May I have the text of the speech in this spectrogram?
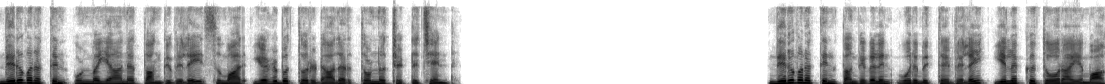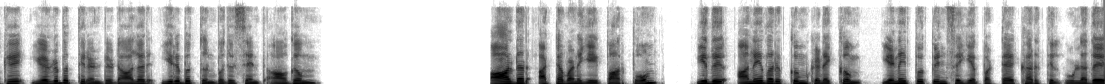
நிறுவனத்தின் உண்மையான பங்கு விலை சுமார் எழுபத்தொரு டாலர் தொன்னூற்றெட்டு சென்ட். நிறுவனத்தின் பங்குகளின் ஒருமித்த விலை இலக்கு தோராயமாக எழுபத்திரண்டு டாலர் இருபத்தொன்பது சென்ட் ஆகும். ஆர்டர் அட்டவணையை பார்ப்போம். இது அனைவருக்கும் கிடைக்கும் இணைப்பு பின் செய்யப்பட்ட கருத்தில் உள்ளது.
